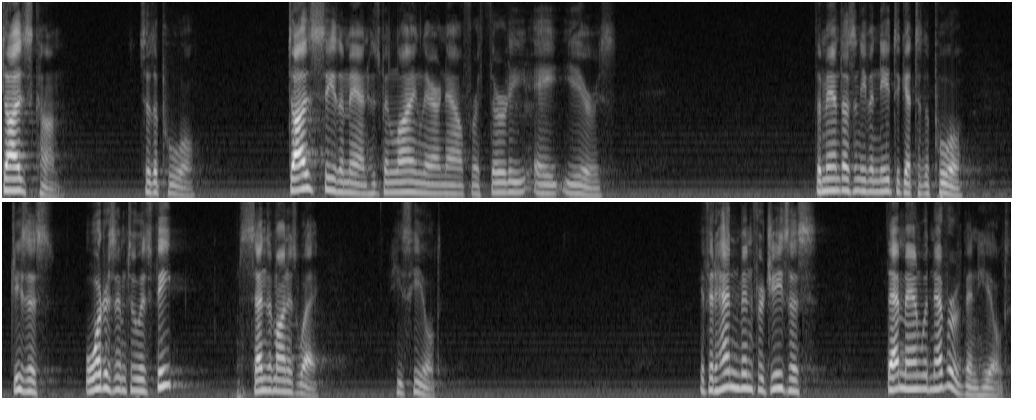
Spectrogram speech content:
does come to the pool, does see the man who's been lying there now for 38 years. The man doesn't even need to get to the pool. Jesus orders him to his feet, sends him on his way. He's healed. If it hadn't been for Jesus, that man would never have been healed.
